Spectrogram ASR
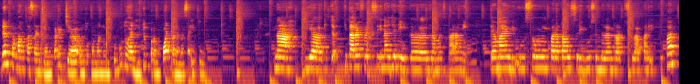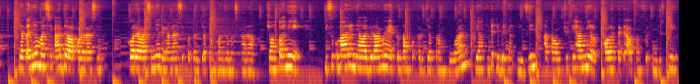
dan pemangkasan jam kerja untuk memenuhi kebutuhan hidup perempuan pada masa itu. Nah, ya kita, kita refleksiin aja nih ke zaman sekarang nih. Tema yang diusung pada tahun 1908 itu kan nyatanya masih ada korelasi korelasinya dengan nasib pekerja perempuan zaman sekarang. Contoh nih, Isu kemarin yang lagi rame tentang pekerja perempuan yang tidak diberikan izin atau cuti hamil oleh PT Alpen Food Industry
